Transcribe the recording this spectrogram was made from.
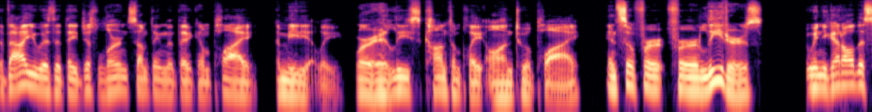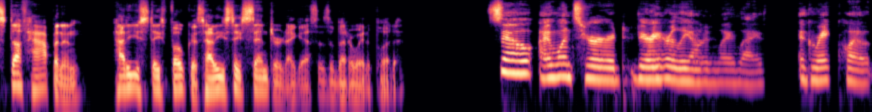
the value is that they just learn something that they can apply immediately, or at least contemplate on to apply. And so, for for leaders, when you got all this stuff happening, how do you stay focused? How do you stay centered? I guess is a better way to put it. So I once heard very early on in my life a great quote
